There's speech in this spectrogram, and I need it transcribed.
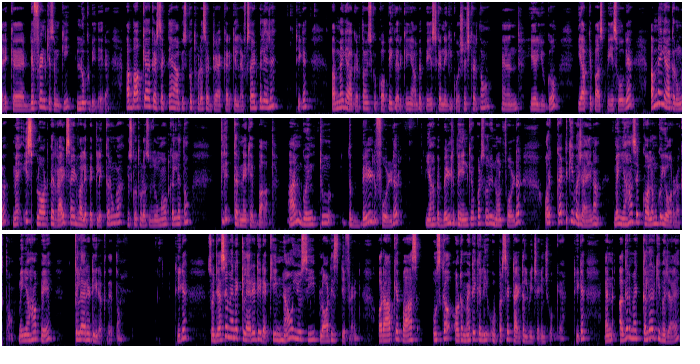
एक डिफरेंट किस्म की लुक भी दे रहा है। अब आप क्या कर सकते हैं आप इसको थोड़ा सा ड्रैग करके लेफ़्ट साइड पे ले जाएँ ठीक है? अब मैं क्या करता हूँ इसको कॉपी करके यहाँ पे पेस्ट करने की कोशिश करता हूँ एंड हेयर यू गो ये आपके पास पेस हो गया। अब मैं क्या करूँगा मैं इस प्लॉट पे राइट साइड वाले पे क्लिक करूँगा इसको थोड़ा सा जूम आउट कर लेता हूँ। क्लिक करने के बाद I am going to the build folder यहाँ पे बिल्ड पेन के ऊपर सॉरी नॉट फोल्डर और कट की बजाय ना मैं यहाँ से कॉलम कोई और रखता हूँ मैं यहाँ पे क्लैरिटी रख देता हूँ। ठीक है? सो so, जैसे मैंने क्लैरिटी रखी now you see plot is different और आपके पास उसका ऑटोमेटिकली ऊपर से टाइटल भी चेंज हो गया ठीक है? एंड अगर मैं कलर की बजाय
